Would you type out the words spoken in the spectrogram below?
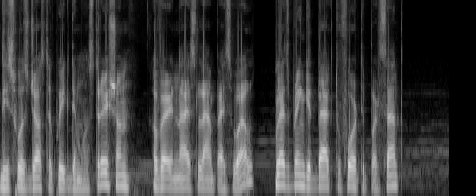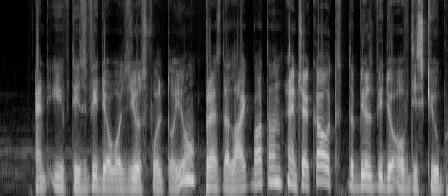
This was just a quick demonstration, a very nice lamp as well. Let's bring it back to 40%. And if this video was useful to you, press the like button and check out the build video of this cube.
